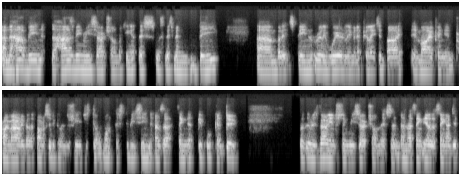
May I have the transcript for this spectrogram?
And there have been there has been research on looking at this with vitamin B, um, but it's been really weirdly manipulated by, in my opinion, primarily by the pharmaceutical industry who just don't want this to be seen as a thing that people can do. But there is very interesting research on this, and, and I think the other thing I did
